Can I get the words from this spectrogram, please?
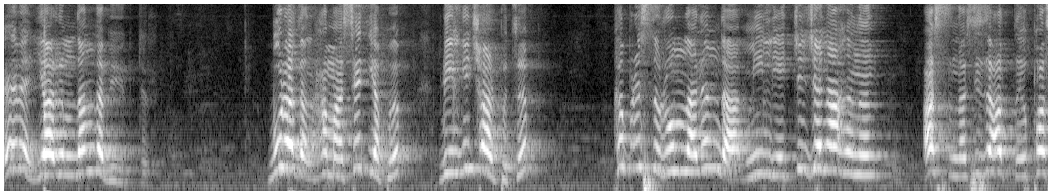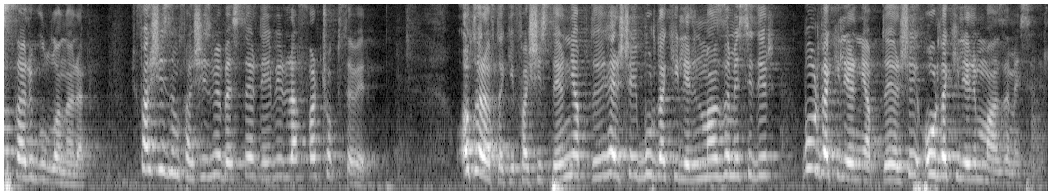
Evet, yarımdan da büyüktür. Buradan hamaset yapıp, bilgi çarpıtıp, Kıbrıslı Rumların da milliyetçi cenahının aslında size attığı pasları kullanarak. Faşizm faşizmi besler diye bir laf var, çok severim. O taraftaki faşistlerin yaptığı her şey buradakilerin malzemesidir. Buradakilerin yaptığı her şey oradakilerin malzemesidir.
